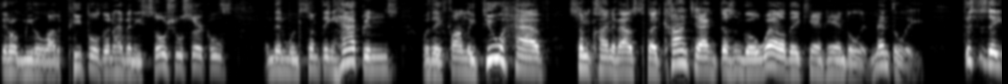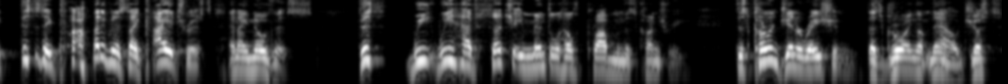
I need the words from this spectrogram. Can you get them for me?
They don't meet a lot of people. They don't have any social circles. And then when something happens where they finally do have some kind of outside contact, doesn't go well, they can't handle it mentally. This is a this is a I'm not even a psychiatrist, and I know this. This we we have such a mental health problem in this country. This current generation that's growing up now just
